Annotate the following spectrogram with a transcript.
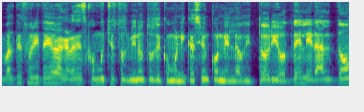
Valdés, ahorita yo le agradezco mucho estos minutos de comunicación con el auditorio del Heraldo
